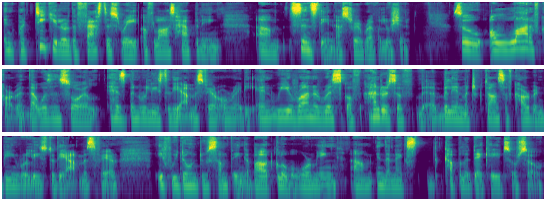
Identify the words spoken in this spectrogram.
In particular, the fastest rate of loss happening um, since the Industrial Revolution. So a lot of carbon that was in soil has been released to the atmosphere already. And we run a risk of hundreds of uh, billion metric tons of carbon being released to the atmosphere if we don't do something about global warming um, in the next couple of decades or so.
